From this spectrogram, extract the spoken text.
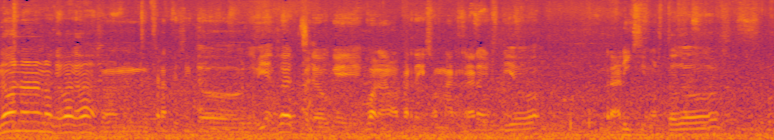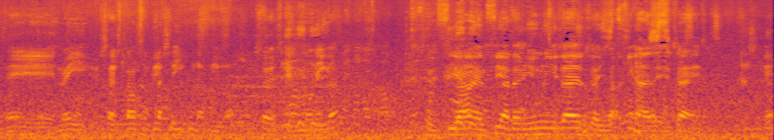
No, no, no, no, que va, que va, son francesitos de bien, ¿sabes? Pero que, bueno, aparte que son más raros, tío, rarísimos todos. Eh, no hay, o sea, estamos en clase y una piba, ¿sabes? Que es Mónica. Encima, encima de mi ¿sabes? O sea, imagínate, ¿sabes? Yo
